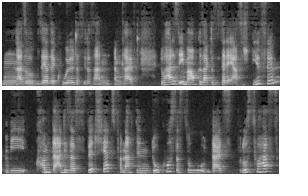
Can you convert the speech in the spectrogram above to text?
Hm, also sehr, sehr cool, dass ihr das an, angreift. Du hattest eben auch gesagt, das ist ja der erste Spielfilm. Wie kommt da dieser Switch jetzt nach den Dokus, dass du da jetzt Lust zu hast?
